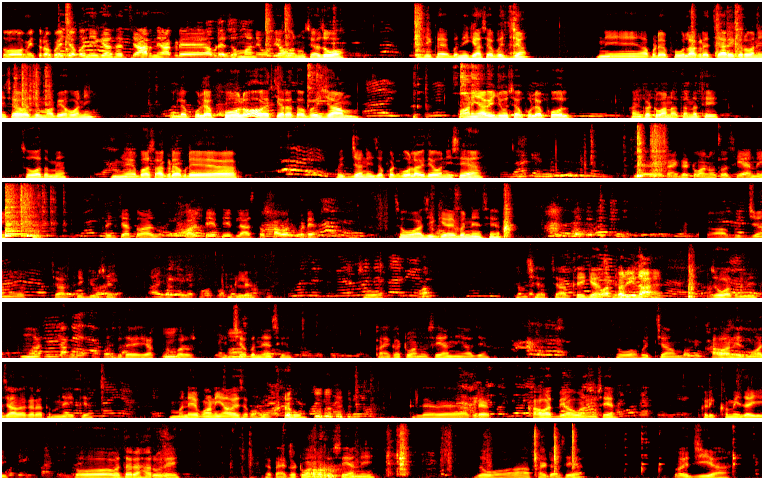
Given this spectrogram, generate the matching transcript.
તો મિત્રો ભજીયા બની ગયા છે ચાર ને આકડે આપણે જમવાનું એવું બેહવાનું છે જુઓ. જીકાએ કાંઈ બની ગયા છે ભજીયા. ને આપણે ફૂલ આગળ તૈયારી કરવાની છે હવે જમવા બેહવાની. એટલે ફૂલે ફૂલ હો અત્યારે તો ભજીયા આમ પાણી આવી ગયું છે ફૂલે ફૂલ. કાંઈ ઘટવાના તો નથી. જુઓ તમે. ને બસ આગળ આપણે ભજીયાની ઝપટ બોલાવી દેવાની છે. કાંઈ ઘટવાનું તો છે નહીં. ભજીયા તો આજ પાલટી હતી એટલે આજ તો ખાવા જ પડે. જો આ જગ્યાએ બને છે. આ ભજીયાને ચાર થઈ ગયું છે. એટલે જો ભજીયા ચાર થઈ ગયા છે. જોવા તમે. બધા એક નંબર ઈચ્છા બને છે. કાંઈ ઘટવાનું છે નહીં આજે. જોવા ભજ્જા આમ બાકી ખાવાની જ મોજ આવે કરે તમને ત્યાં. મને પાણી આવે છે પણ શું કરવું એટલે હવે આપણે ખાવા જ બેહવાનું છે. ઘડીક ખમી જાય. તો વધારે સારું રહે. એટલે કાંઈ ઘટવાનું તો છે નહીં. જો આ કાઢ્યા છે. ભજીયા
